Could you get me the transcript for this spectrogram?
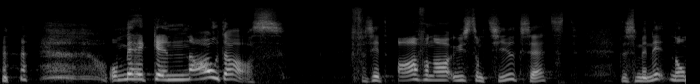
und wir haben genau das seit Anfang an uns zum Ziel gesetzt, dass wir nicht nur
